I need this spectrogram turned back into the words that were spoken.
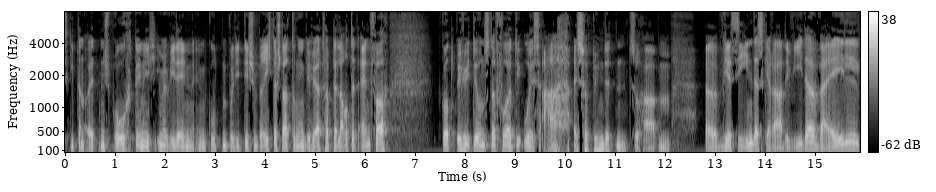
Es gibt einen alten Spruch, den ich immer wieder in, in guten politischen Berichterstattungen gehört habe, der lautet einfach, Gott behüte uns davor, die USA als Verbündeten zu haben. Äh, wir sehen das gerade wieder, weil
